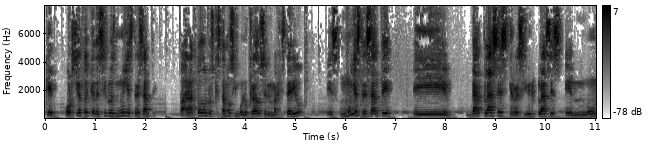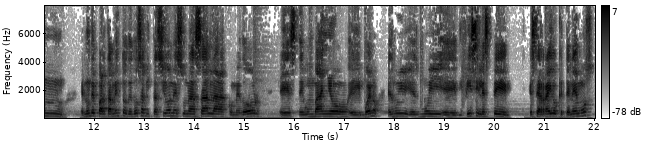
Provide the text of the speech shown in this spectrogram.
que por cierto hay que decirlo es muy estresante para todos los que estamos involucrados en el magisterio. Es muy estresante eh, dar clases y recibir clases en un, en un departamento de dos habitaciones, una sala, comedor, este, un baño. Eh, bueno, es muy, es muy eh, difícil este, este arraigo que tenemos.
